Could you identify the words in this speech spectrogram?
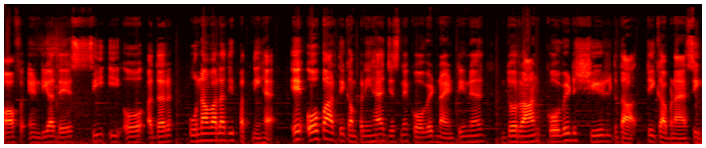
of India ਦੇ CEO ਅਦਰ ਪੂਨਾਵਾਲਾ ਦੀ ਪਤਨੀ ਹੈ। ਇਹ ਉਹ ਭਾਰਤੀ ਕੰਪਨੀ ਹੈ ਜਿਸ ਨੇ ਕੋਵਿਡ-19 ਦੌਰਾਨ ਕੋਵਿਡ ਸ਼ੀਲਡ ਦਾ ਟੀਕਾ ਬਣਾਇਆ ਸੀ।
